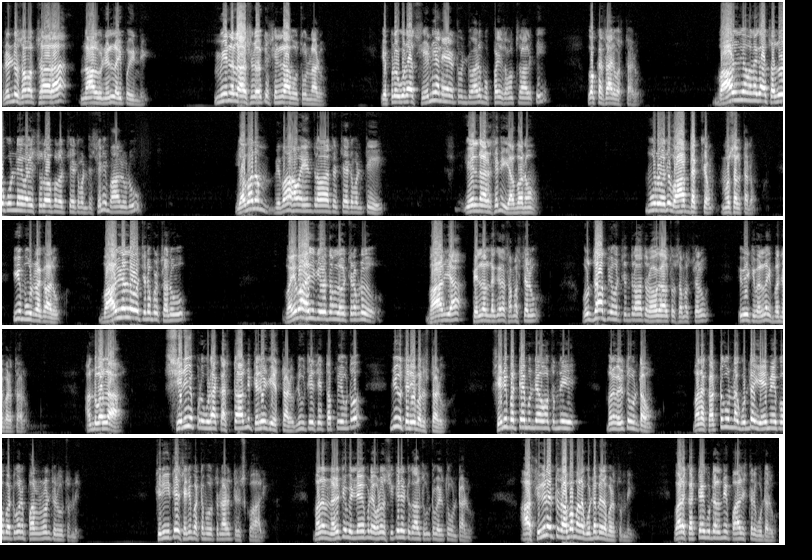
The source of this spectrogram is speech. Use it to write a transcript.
రెండు సంవత్సరాల నాలుగు నెలలు అయిపోయింది. మీనరాశిలోకి శని రాబోతున్నాడు. ఎప్పుడు కూడా శని అనేటువంటి వాడు ముప్పై సంవత్సరాలకి ఒక్కసారి వస్తాడు. బాల్యం అనగా చదువుకుండే వయస్సు లోపల వచ్చేటువంటి శని బాలుడు యవనం వివాహం అయిన తర్వాత వచ్చేటువంటి ఏలినాడు శని యవ్వనం. మూడవది వార్ధక్యం ముసల్తనం. ఈ మూడు రకాలు. బాల్యంలో వచ్చినప్పుడు చదువు వైవాహిక జీవితంలో వచ్చినప్పుడు భార్య పిల్లల దగ్గర సమస్యలు వృద్ధాప్యం వచ్చిన తర్వాత రోగాలతో సమస్యలు వీటి వల్ల ఇబ్బంది పడతారు. అందువల్ల శని ఎప్పుడు కూడా కష్టాన్ని తెలియజేస్తాడు. నువ్వు చేసే తప్పు ఏమిటో నీకు తెలియపరుస్తాడు. శని పట్టే ముందేమవుతుంది మనం వెళుతూ ఉంటాం. మన కట్టుకున్న గుడ్డ ఏమేకో పట్టుకొని పర్రం తిరుగుతుంది. తిరిగితే శని పట్టబోతున్నాడని తెలుసుకోవాలి. మనం నడిచి వెళ్ళేప్పుడు ఎవడో సిగరెట్ కాల్చుకుంటూ వెళుతూ ఉంటాడు. ఆ సిగరెట్ రవ్వ మన గుడ్డ మీద పడుతుంది. వాళ్ళ కట్టే గుడ్డలని పాలిస్తారు గుడ్డలు.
